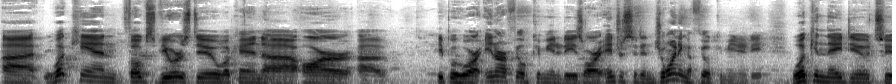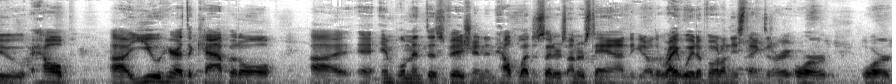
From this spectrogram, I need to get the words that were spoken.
uh, what can folks, viewers, do? What can uh, our uh, people who are in our field communities or are interested in joining a field community? What can they do to help uh, you here at the Capitol? uh, implement this vision and help legislators understand, you know, the right way to vote on these things, or or, or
